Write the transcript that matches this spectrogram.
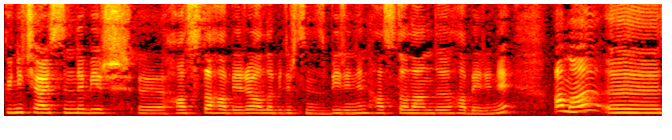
gün içerisinde bir e, hasta haberi alabilirsiniz. Birinin hastalandığı haberini. Ama e,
